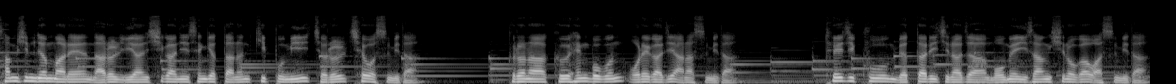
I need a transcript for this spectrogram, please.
30년 만에 나를 위한 시간이 생겼다는 기쁨이 저를 채웠습니다. 그러나 그 행복은 오래가지 않았습니다. 퇴직 후 몇 달이 지나자 몸에 이상 신호가 왔습니다.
